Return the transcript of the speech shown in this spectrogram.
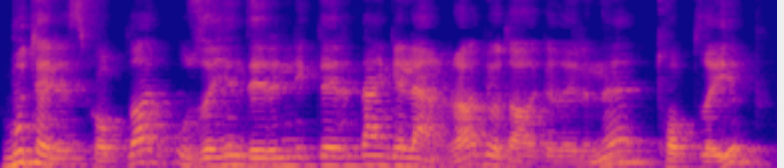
Bu teleskoplar uzayın derinliklerinden gelen radyo dalgalarını toplayıp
